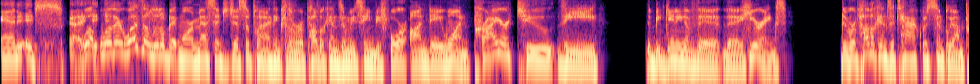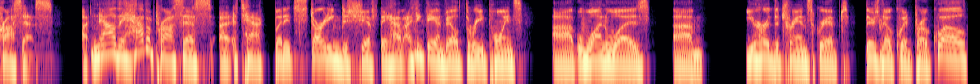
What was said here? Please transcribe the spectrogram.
and it's uh, well, well, there was a little bit more message discipline, I think, from the Republicans than we've seen before on day one. Prior to the the beginning of the the hearings, the Republicans' attack was simply on process. Uh, now they have a process uh, attack, but it's starting to shift. They have, I think, they unveiled three points. Uh, one was um, you heard the transcript. There's no quid pro quo.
